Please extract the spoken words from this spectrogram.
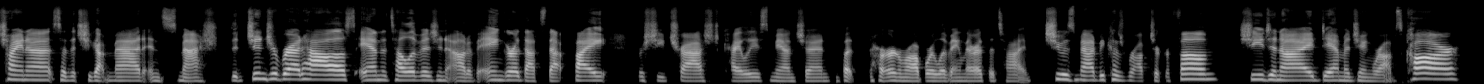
Chyna said that she got mad and smashed the gingerbread house and the television out of anger. That's that fight where she trashed Kylie's mansion, but her and Rob were living there at the time. She was mad because Rob took her phone. She denied damaging Rob's car,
